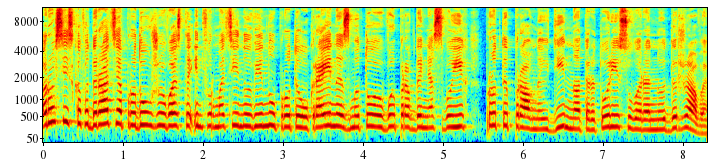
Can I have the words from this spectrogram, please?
Російська Федерація продовжує вести інформаційну війну проти України з метою виправдання своїх протиправних дій на території суверенної держави.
